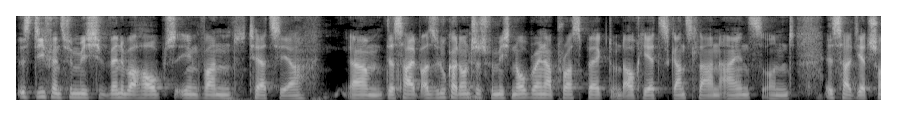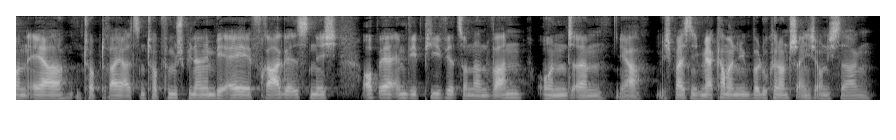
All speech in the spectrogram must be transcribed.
ist Defense für mich, wenn überhaupt, irgendwann tertiär. Ähm, deshalb, also Luka Doncic für mich No-Brainer-Prospect und auch jetzt ganz klar ein Eins und ist halt jetzt schon eher ein Top 3 als ein Top 5 Spieler in NBA. Frage ist nicht, ob er MVP wird, sondern wann. Und ähm, ja, ich weiß nicht, mehr kann man über Luka Doncic eigentlich auch nicht sagen.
